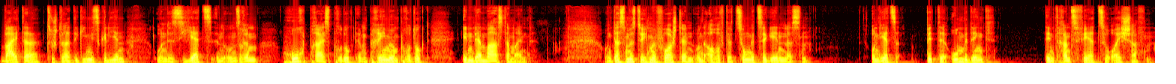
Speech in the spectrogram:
weiter zu Strategien skalieren und ist jetzt in unserem Hochpreisprodukt, im Premium-Produkt in der Mastermind. Und das müsst ihr euch mal vorstellen und auch auf der Zunge zergehen lassen. Und jetzt bitte unbedingt den Transfer zu euch schaffen.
